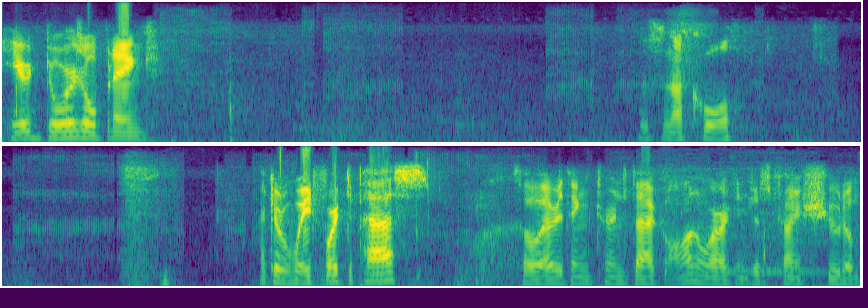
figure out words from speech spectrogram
Hear doors opening. This is not cool. I could wait for it to pass, so everything turns back on, or I can just try and shoot him.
